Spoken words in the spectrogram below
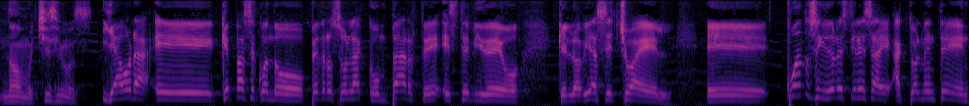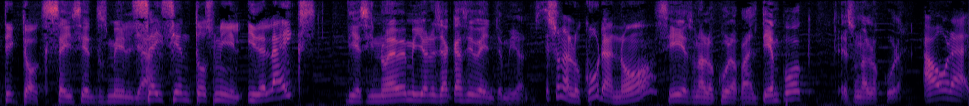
No, muchísimos. Y ahora, eh, ¿qué pasa cuando Pedro Sola comparte este video que lo habías hecho a él? Eh, ¿Cuántos seguidores tienes actualmente en TikTok? 600 mil ya. 600 mil. ¿Y de likes? 19 millones, ya casi 20 millones. Es una locura, ¿no? Sí, es una locura. Para el tiempo, es una locura. Ahora,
